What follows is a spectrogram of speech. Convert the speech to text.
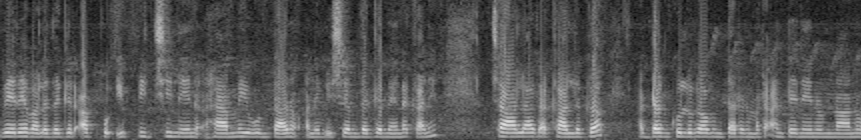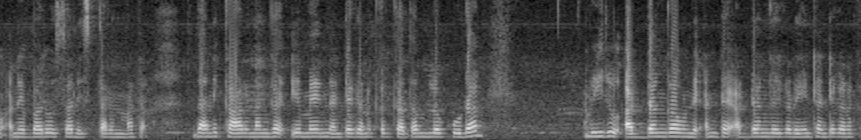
వేరే వాళ్ళ దగ్గర అప్పు ఇప్పించి నేను హామీ ఉంటాను అనే విషయం దగ్గరనైనా కానీ చాలా రకాలుగా అడ్డంకులుగా ఉంటారనమాట అంటే నేనున్నాను అనే భరోసాని ఇస్తారనమాట దాని కారణంగా ఏమైందంటే కనుక గతంలో కూడా వీరు అడ్డంగా ఉండే అంటే అడ్డంగా ఇక్కడ ఏంటంటే కనుక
